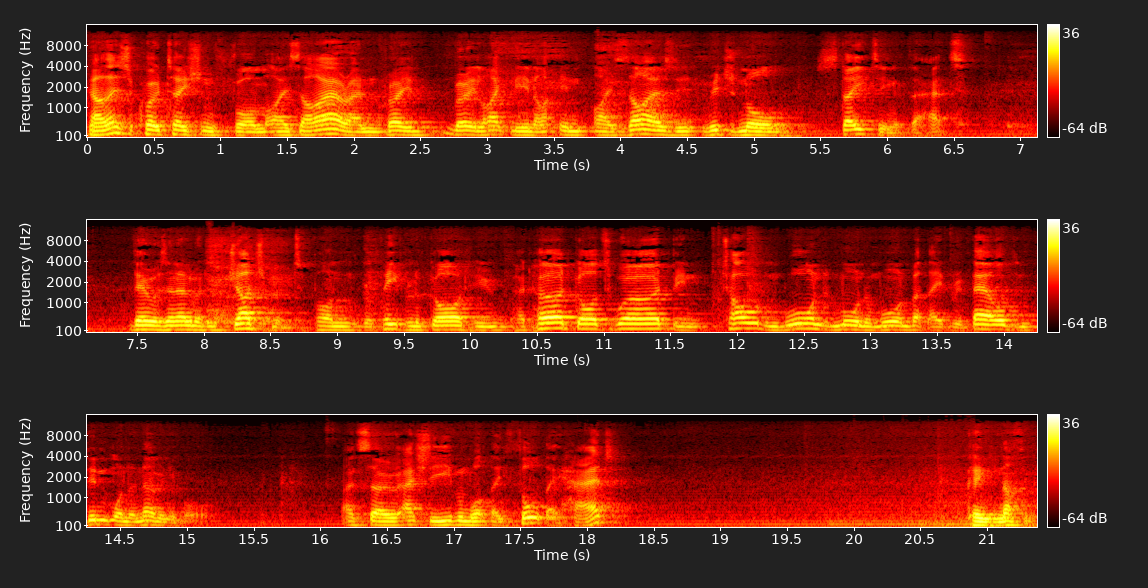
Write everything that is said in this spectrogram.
Now, there's a quotation from Isaiah, and very, very likely in, in Isaiah's original stating of that there was an element of judgment upon the people of God who had heard God's word, been told and warned and warned and warned, but they'd rebelled and didn't want to know anymore. And so, actually, even what they thought they had came to nothing.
